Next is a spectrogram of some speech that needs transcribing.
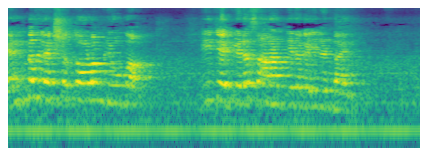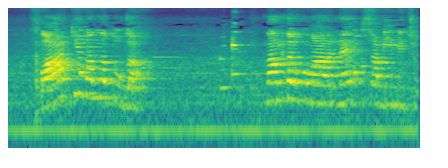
എൺപത് ലക്ഷത്തോളം രൂപ ബി ജെ പിയുടെ സ്ഥാനാർത്ഥിയുടെ കയ്യിലുണ്ടായിരുന്നു. ബാക്കി വന്ന തുക നന്ദകുമാറിനെ സമീപിച്ചു.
